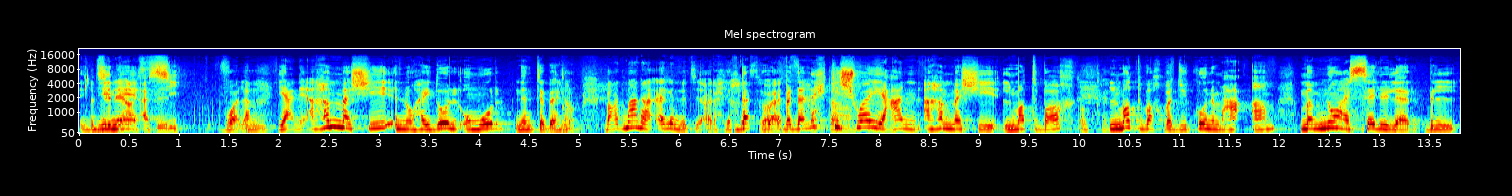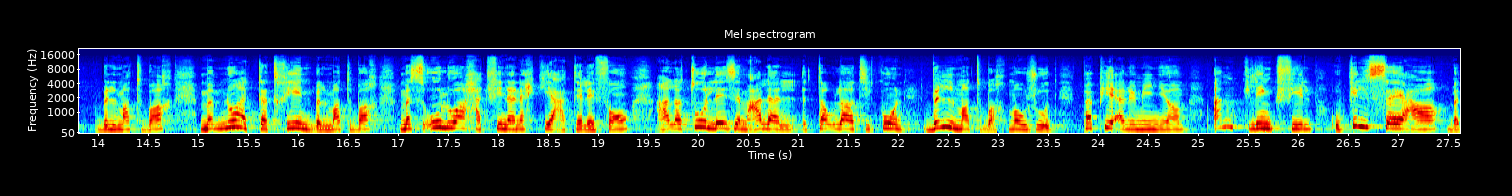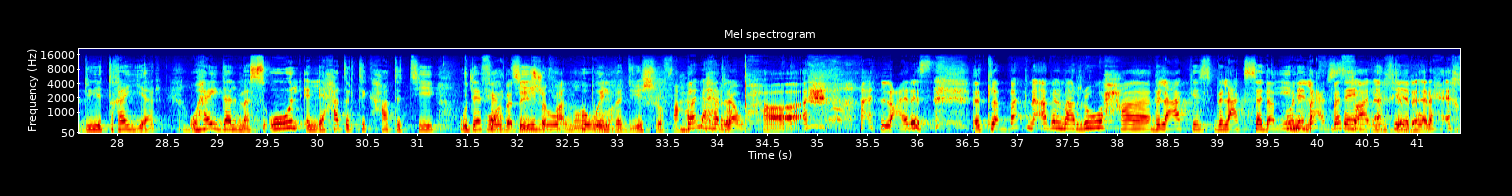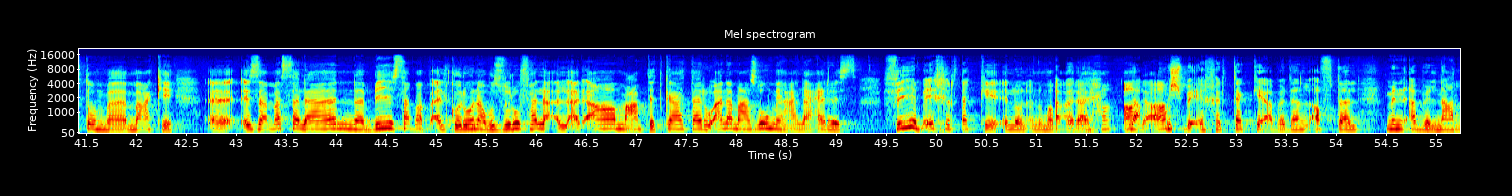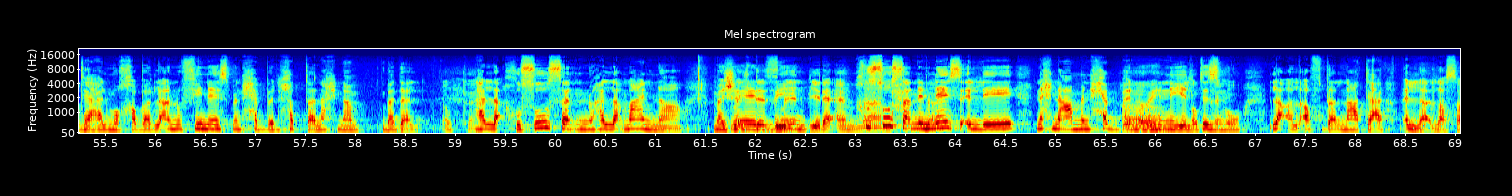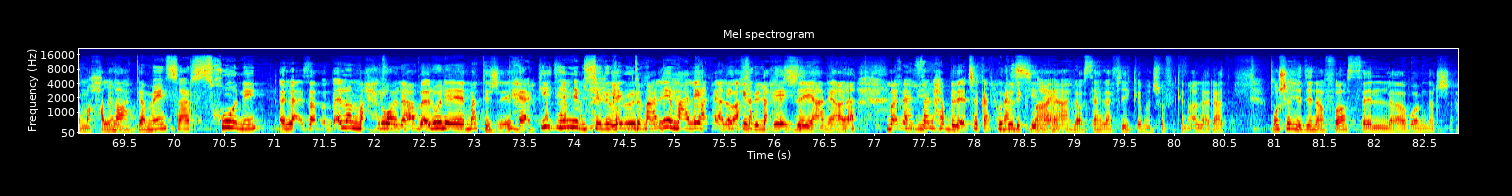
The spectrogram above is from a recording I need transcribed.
dîner assis voilà. مم. يعني أهم شيء إنه هدول الأمور ننتبه لهم. نعم. بعد معنا أقل من دقيقه رح يخلص الوقت. بدنا نحكي شوي عن أهم شيء المطبخ. okay. المطبخ بده يكون معقم ممنوع ال cellulaire بال بالمطبخ ممنوع التدخين بالمطبخ. مسؤول واحد فينا نحكي على التليفون. على طول لازم على الطاولات يكون بالمطبخ موجود papier aluminium أم cling film وكل ساعة بده يتغير. وهيدا المسؤول اللي حضرتك حاطتيه ودافعتي له هو اللي بده يشرف على بلا هالروحة العرس تلبكنا قبل ما نروح. بالعكس بالعكس صدقيني بس, بس سؤال أخير رح أختم معك. إذا مثلا الان بسبب الكورونا والظروف هلأ الأرقام عم تتكاثر وأنا معزومة على عرس. في بآخر تكة أقول لهم إنه ما بقى رايحة؟ آه لا, لا. مش بآخر تكة ابدا. الأفضل من قبل نعطي علم وخبر لأنه في ناس بنحب نحطها نحن بدل. okay. هلأ خصوصا إنه هلأ ما عندنا مجال ملتزمين برقم خصوصا محدد. الناس اللي نحن عم نحب إنه آه. هن يلتزموا okay. لا الأفضل نعطي إلا لا سمح الله أه. كمان صار سخونة لا إذا بقول لهم محروره بيقولوا لي ما تجي أكيد هن بصيروا يقولوا معليه معليه خليكي بالبيت يعني أنا ما سلحب بدي أتشكر حضورك معنا أهلا وسهلا فيك بنشوفك إن الله راد مشاهدينا فاصل وبنرجع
